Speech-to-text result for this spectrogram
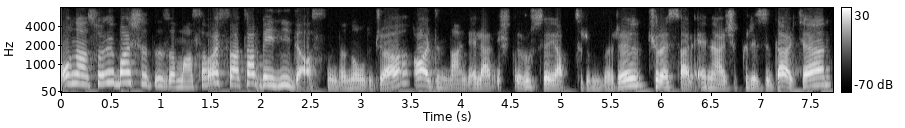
Ondan sonra başladığı zaman savaş zaten belliydi aslında ne olacağı. Ardından gelen işte Rusya yaptırımları, küresel enerji krizi derken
